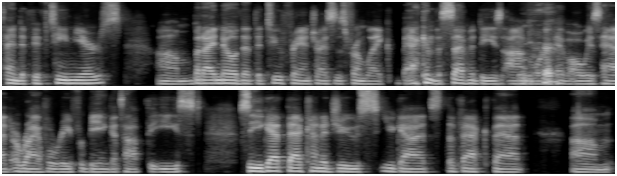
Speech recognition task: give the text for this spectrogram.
10 to 15 years. Um, but i know that the two franchises from like back in the 70s onward have always had a rivalry for being atop the east. So you get that kind of juice. You got the fact that um,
